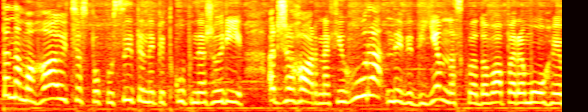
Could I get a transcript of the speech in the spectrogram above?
та намагаються спокусити непідкупне журі, адже гарна фігура невід'ємна складова перемоги.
